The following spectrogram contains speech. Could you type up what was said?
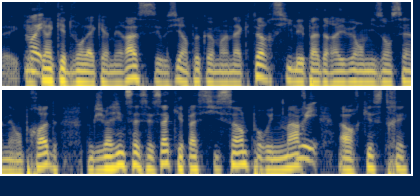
Euh, Quelqu'un qui est devant la caméra, c'est aussi un peu comme un acteur s'il n'est pas drivé en mise en scène et en prod. Donc j'imagine ça, c'est ça qui est pas si simple pour une marque oui, à orchestrer.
